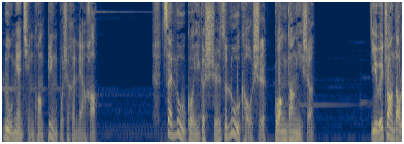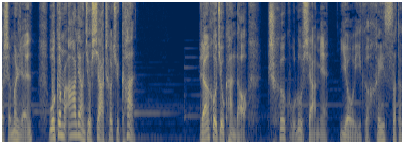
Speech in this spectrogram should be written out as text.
路面情况并不是很良好。在路过一个十字路口时，咣当一声，以为撞到了什么人，我哥们阿亮就下车去看。然后就看到车轱辘下面有一个黑色的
